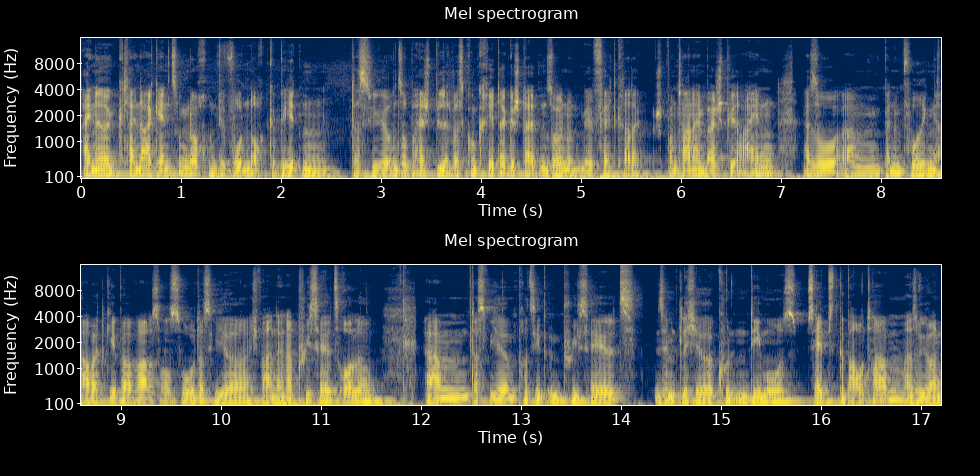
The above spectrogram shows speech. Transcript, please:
eine kleine Ergänzung noch und wir wurden auch gebeten, dass wir unsere Beispiele etwas konkreter gestalten sollen und mir fällt gerade spontan ein Beispiel ein. Also ähm, bei einem vorigen Arbeitgeber war das auch so, dass wir, ich war in einer Pre-Sales-Rolle, ähm, dass wir im Prinzip im Pre-Sales sämtliche Kundendemos selbst gebaut haben. Also wir waren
